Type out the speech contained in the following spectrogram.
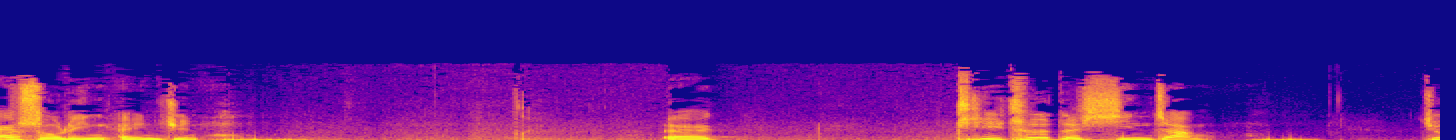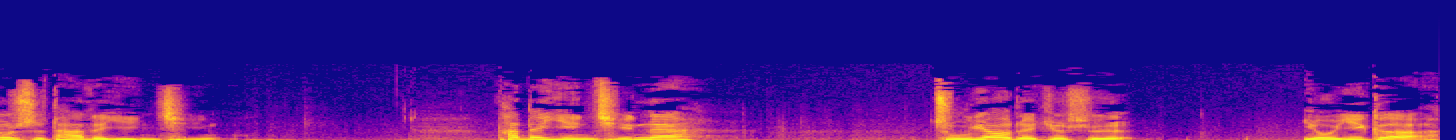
Gasoline engine，呃，汽车的心脏就是它的引擎。它的引擎呢，主要的就是有一个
